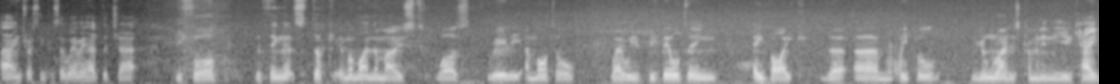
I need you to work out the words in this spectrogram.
ah, interesting. So where we had the chat before, the thing that stuck in my mind the most was really a model where we'd be building a bike that um, people, young riders coming in the UK,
